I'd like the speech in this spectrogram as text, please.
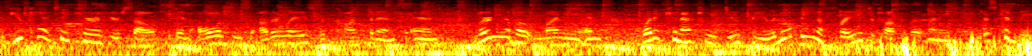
if you can't take care of yourself in all of these other ways with confidence and learning about money and what it can actually do for you and not being afraid to talk about money, this could be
